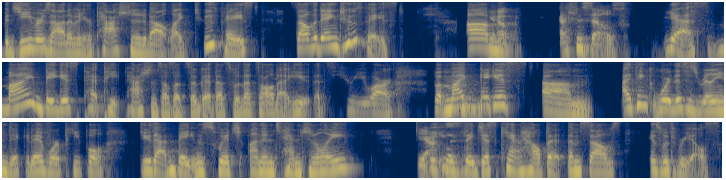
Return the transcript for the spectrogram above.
bejeevers out of and you're passionate about like toothpaste, sell the dang toothpaste. Um, yep. Passion sells. Yes, my biggest pet peeve, passion sells. That's so good. That's what that's all about you. That's who you are. But my mm-hmm. biggest, um, I think where this is really indicative, where people do that bait and switch unintentionally, yeah. because they just can't help it themselves, is with reels.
